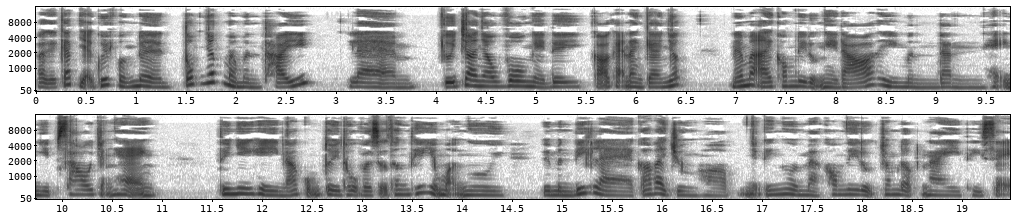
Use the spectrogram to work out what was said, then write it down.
Và cái cách giải quyết vấn đề tốt nhất mà mình thấy là cứ cho nhau vô ngày đi, có khả năng cao nhất. Nếu mà ai không đi được ngày đó thì mình đành hẹn dịp sau chẳng hạn. Tuy nhiên thì nó cũng tùy thuộc vào sự thân thiết giữa mọi người. Vì mình biết là có vài trường hợp, những cái người mà không đi được trong đợt này thì sẽ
